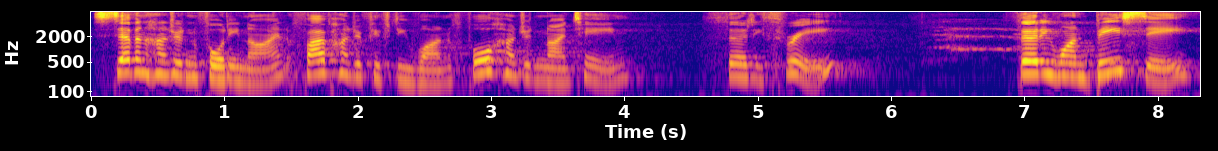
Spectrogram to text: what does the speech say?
749, 551, 419, 33, 31 BC,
